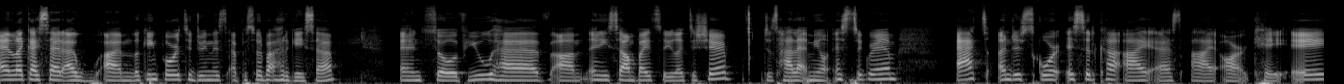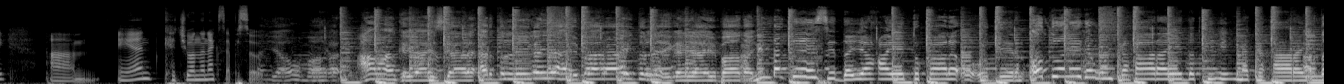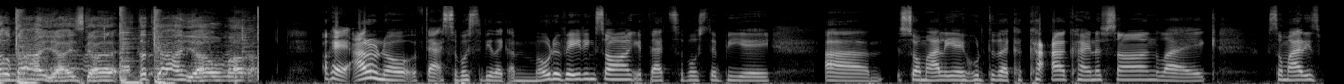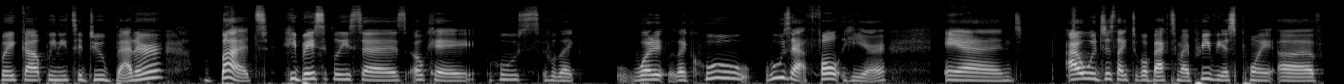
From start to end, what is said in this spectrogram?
And like I said, I, I'm looking forward to doing this episode about Hargeisa. And so if you have um, any sound bites that you'd like to share, just holla at me on Instagram at underscore Isirka, I S I R K A. Um, and catch you on the next episode. Okay, I don't know if that's supposed to be like a motivating song, if that's supposed to be a um Somalia hurdada kaka'a kind of song, like Somalis wake up, we need to do better. But he basically says, okay, who's who like what like who who's at fault here? And I would just like to go back to my previous point of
